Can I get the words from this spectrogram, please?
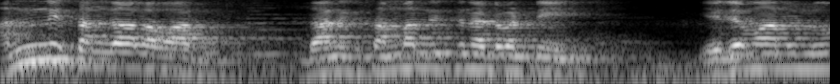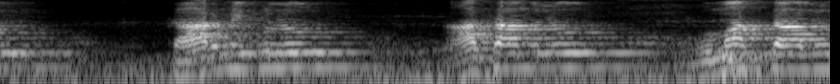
అన్ని సంఘాల వారు దానికి సంబంధించినటువంటి యజమానులు కార్మికులు ఆసాములు గుమాస్తాలు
